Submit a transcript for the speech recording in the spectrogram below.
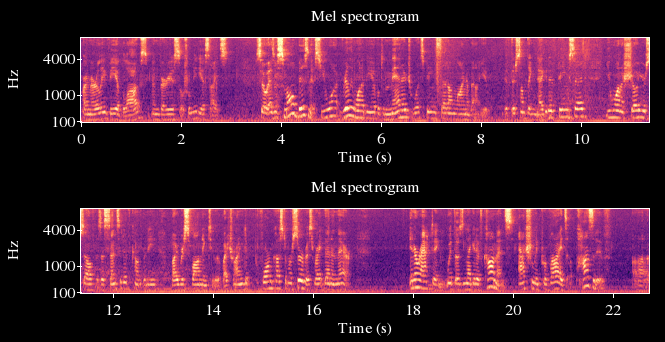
primarily via blogs and various social media sites. So as a small business, you want, really want to be able to manage what's being said online about you. If there's something negative being said, you want to show yourself as a sensitive company by responding to it, by trying to perform customer service right then and there interacting with those negative comments actually provides a positive uh,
